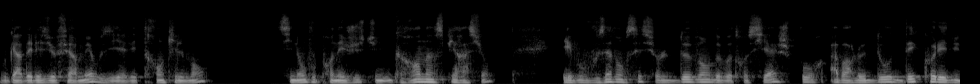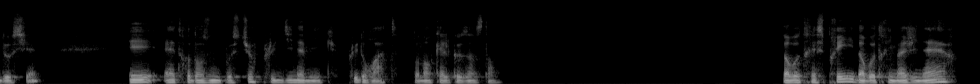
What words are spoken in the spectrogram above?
vous gardez les yeux fermés, vous y allez tranquillement. Sinon, vous prenez juste une grande inspiration et vous vous avancez sur le devant de votre siège pour avoir le dos décollé du dossier et être dans une posture plus dynamique, plus droite pendant quelques instants. Dans votre esprit, dans votre imaginaire,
